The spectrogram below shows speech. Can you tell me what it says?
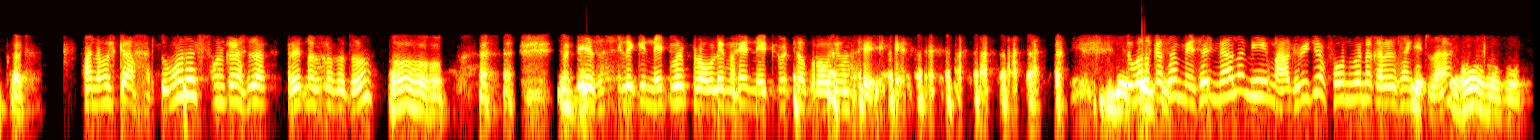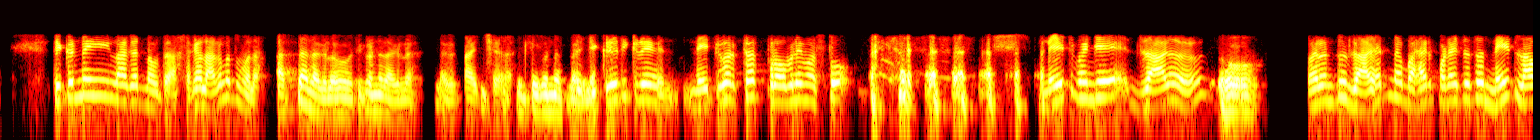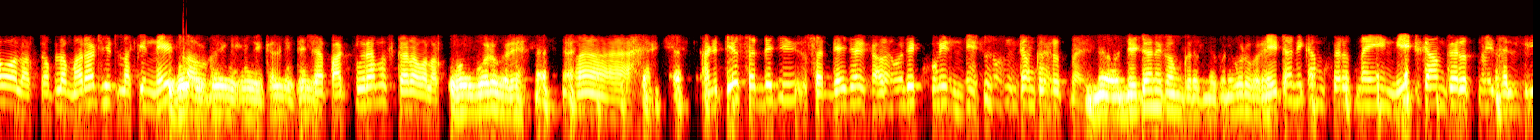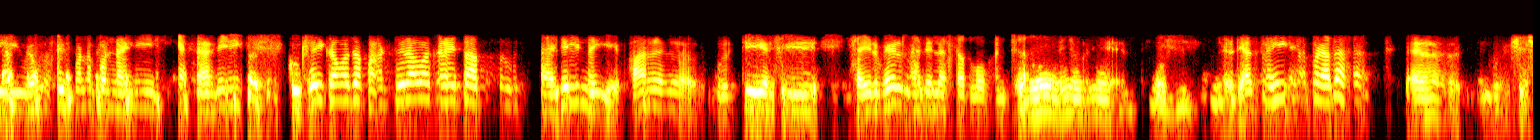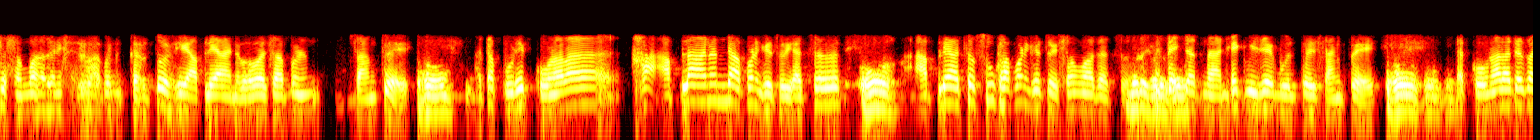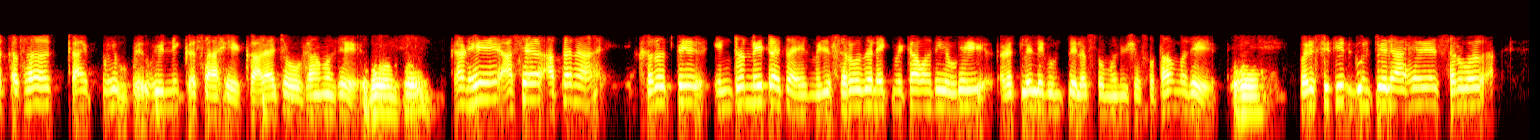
नमस्कार. हा नमस्कार. तुम्हाला फोन करण्याचा प्रयत्न करत होतो? हो हो हो. पण ते सांगितलं की नेटवर्क प्रॉब्लेम आहे नेटवर्कचा प्रॉब्लेम आहे. तुम्हाला कसा मेसेज मिळाला? मी माधुरीच्या फोनवरनं करायला सांगितला. हो हो हो. तिकडनंही लागत नव्हता. सगळं लागलं तुम्हाला? आत्ता लागलं हो. तिकडनं लागलं. अच्छा. तिकडनंच लागलं. तिकडे तिकडे नेटवर्कचाच प्रॉब्लेम असतो. नेट म्हणजे जाळं. हो. परंतु जाळ्यातनं बाहेर पडायचं तर नेट लावावं लागतं. आपलं मराठीतला की नेट हो, लावणं हो, हो. त्याच्या पाठपुरावाच करावा लागतो. हो बरोबर आहे. हा. आणि तेच सध्याची सध्याच्या काळामध्ये कोणी नेट लावून काम करत नाही. नेटाने काम करत नाही बरोबर नेटाने काम करत नाही नीट काम करत नाही हल्ली व्यवस्थितपणा पण नाही. आणि कुठल्याही कामाचा पाठपुरावा करायचा आता राहिलेली नाहीये. फार वृत्ती अशी सैरभैर झालेल्या असतात लोकांच्या. हो, हो, हो. त्याचाही आपण आता विशेष संवाद आणि सर्व आपण करतो हे आपल्या अनुभवाचं आपण सांगतोय. हो. आता पुढे कोणाला हा आपला आनंद आपण घेतो याचं हो. आपल्याचं सुख आपण घेतोय संवादाचं. त्याच्यातनं अनेक विजय बोलतोय सांगतोय. हो कोणाला त्याचा कसा काय उपयोग होईल कसा आहे काळाच्या ओघामध्ये. कारण हे असं आता ना खरंच ते इंटरनेटच आहे म्हणजे सर्वजण एकमेकामध्ये एवढे अडकलेले गुंतलेले असतो मनुष्य स्वतःमध्ये. परिस्थितीत गुंतलेले आहे सर्व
